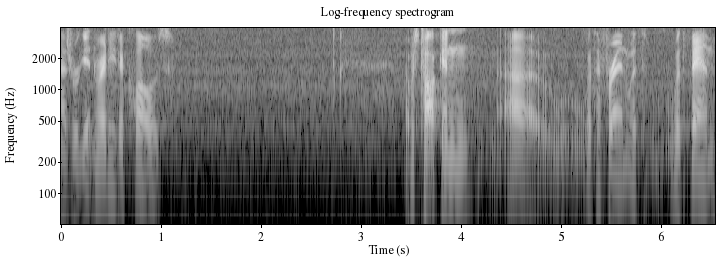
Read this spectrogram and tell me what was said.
as we're getting ready to close. I was talking uh, with a friend, with, with Ben,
